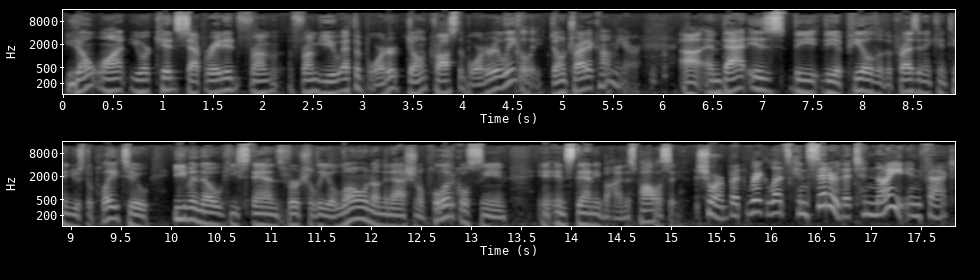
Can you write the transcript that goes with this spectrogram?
you don't want your kids separated from from you at the border, don't cross the border illegally. Don't try to come here. Uh, and that is the the appeal that the president continues to play play to, even though he stands virtually alone on the national political scene in, in standing behind this policy. Sure, but Rick, let's consider that tonight, in fact,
